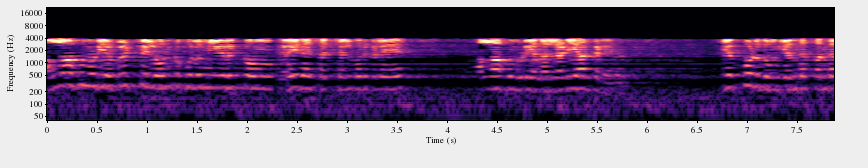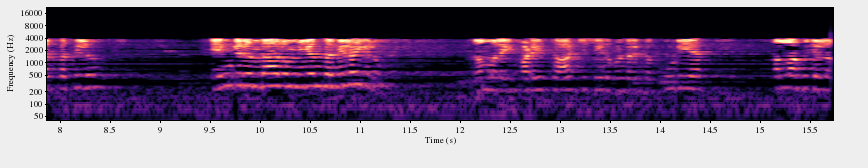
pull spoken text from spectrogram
அல்லாஹனுடைய வீட்டில் ஒன்று குழுமி இருக்கும் இறைநேச செல்வர்களே அல்லாஹனுடைய நல்லடியார்களே எப்பொழுதும் எந்த சந்தர்ப்பத்திலும் எங்கிருந்தாலும் எந்த நிலையிலும் நம்மளை படைத்து ஆட்சி செய்து கொண்டிருக்கக்கூடிய அல்லாஹு ஜல்ல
